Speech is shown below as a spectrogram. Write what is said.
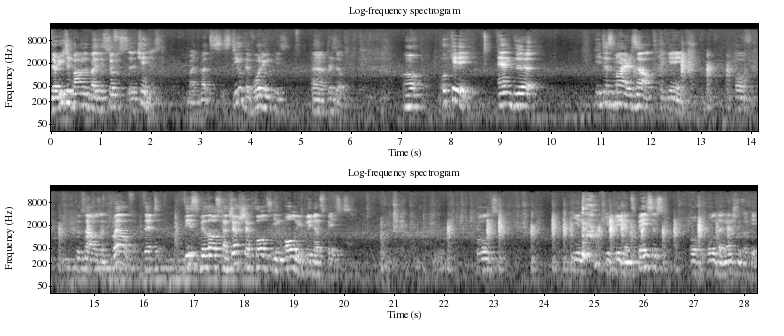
the region bounded by this surface uh, changes, but but still the volume is uh, preserved. Okay, and it is my result again of 2012 that this Bellows conjecture holds in all Euclidean spaces. Holds in Euclidean spaces of all dimensions. Okay,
